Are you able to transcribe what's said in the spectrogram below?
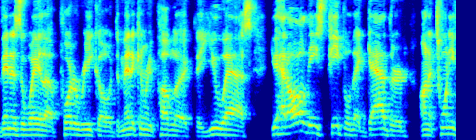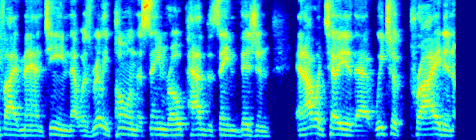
venezuela puerto rico dominican republic the us you had all these people that gathered on a 25 man team that was really pulling the same rope had the same vision and I would tell you that we took pride and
